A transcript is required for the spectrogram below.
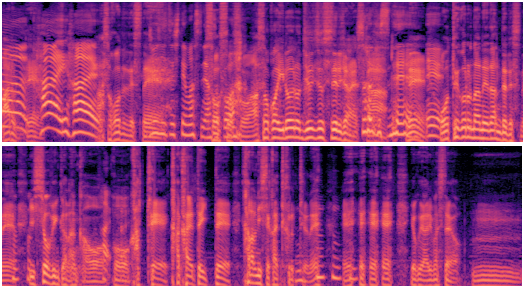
あるんで、はいはい。あそこでですね。充実してますね、あそこそうそうそう。あそこいろいろ充実してるじゃないですか。そうですね。ね、ええ、お手頃な値段でですね、一升瓶かなんかをこう買って、抱えていって、空にして帰ってくるっていうね。えー、よくやりましたよ。うん。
